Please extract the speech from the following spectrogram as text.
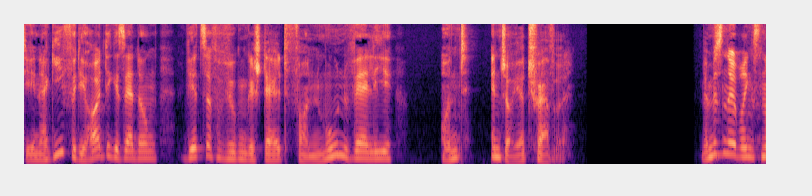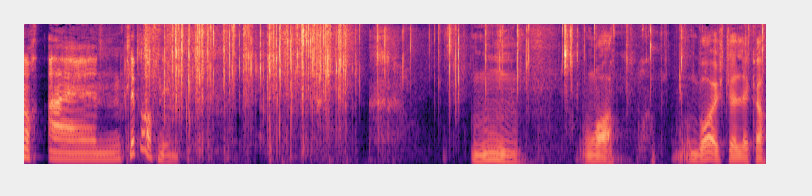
Die Energie für die heutige Sendung wird zur Verfügung gestellt von Moon Valley und Enjoy Your Travel. Wir müssen übrigens noch einen Clip aufnehmen. Mmh. Oh, boah, ist der lecker.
